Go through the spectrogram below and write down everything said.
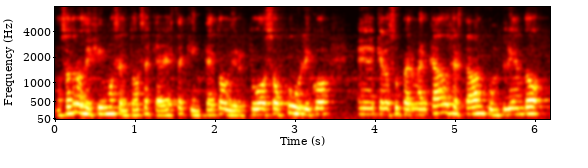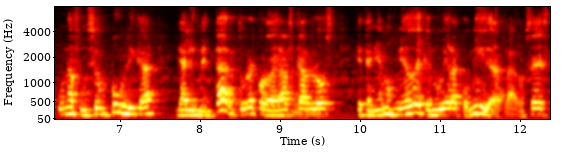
Nosotros dijimos entonces que había este quinteto virtuoso público en el que los supermercados estaban cumpliendo una función pública de alimentar. Tú recordarás, Carlos, que teníamos miedo de que no hubiera comida. Entonces,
